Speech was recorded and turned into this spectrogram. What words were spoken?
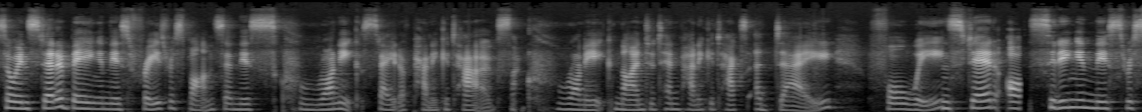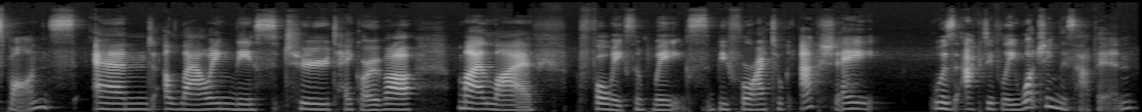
So instead of being in this freeze response and this chronic state of panic attacks, like chronic nine to 10 panic attacks a day for weeks, instead of sitting in this response and allowing this to take over my life for weeks and weeks before I took action. I was actively watching this happen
